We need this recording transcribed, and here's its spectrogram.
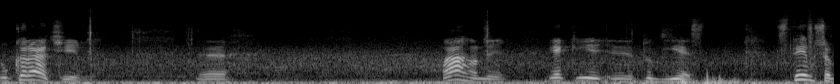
укорачуємо е, пагони, які е, тут є, з тим, щоб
